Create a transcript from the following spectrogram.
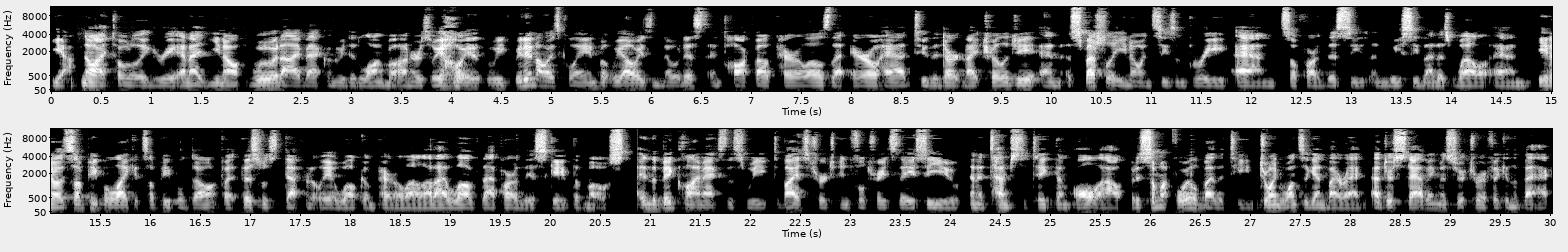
Yeah, no, I totally agree. And I, you know, Wu and I, back when we did Longbow Hunters, we always, we, we didn't always claim, but we always noticed and talked about parallels that Arrow had to the Dark Knight trilogy. And especially, you know, in season three and so far this season, we see that as well. And, you know, some people like it, some people don't, but this was definitely a welcome parallel. And I loved that part of the escape the most. In the big climax this week, Tobias Church infiltrates the ACU and attempts to take them all out, but is somewhat foiled by the team, joined once again by Rag. After stabbing Mr. Terrific in the back,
